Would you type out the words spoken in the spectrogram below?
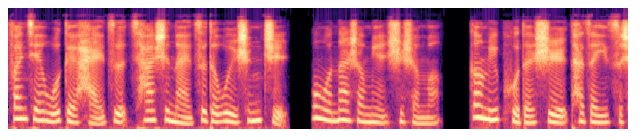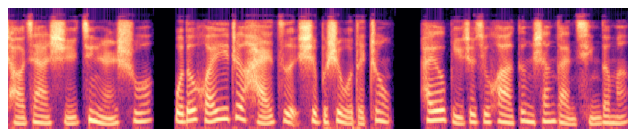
翻捡我给孩子擦拭奶渍的卫生纸，问我那上面是什么。更离谱的是，他在一次吵架时，竟然说我都怀疑这孩子是不是我的种。还有比这句话更伤感情的吗？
